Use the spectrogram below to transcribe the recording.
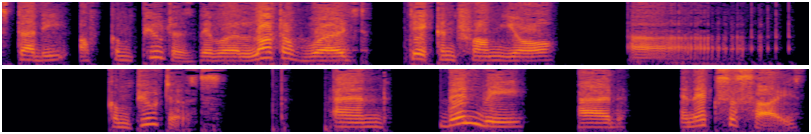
study of computers there were a lot of words taken from your uh, computers and then we had an exercise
